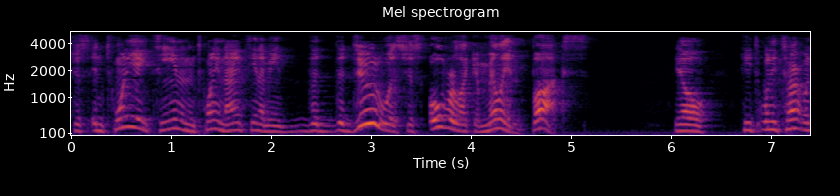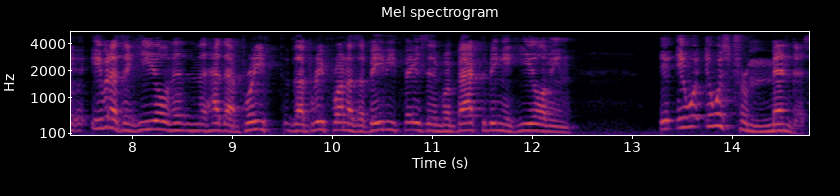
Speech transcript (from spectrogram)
just in 2018 and in 2019, I mean, the the dude was just over like a million bucks. You know, he when he turned when even as a heel and then had that brief that brief run as a baby face and went back to being a heel. I mean, it it, it was tremendous,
